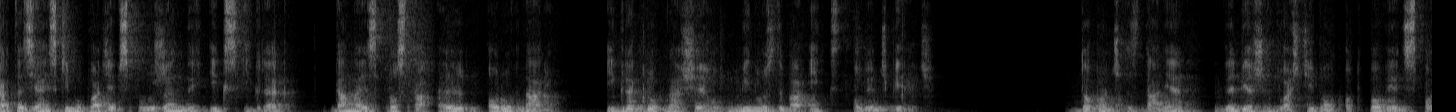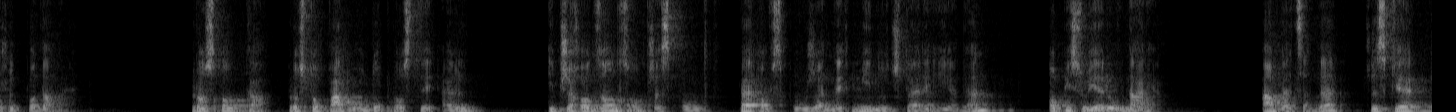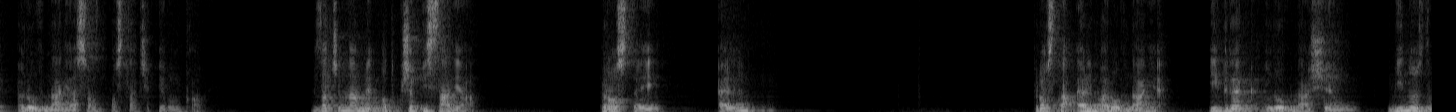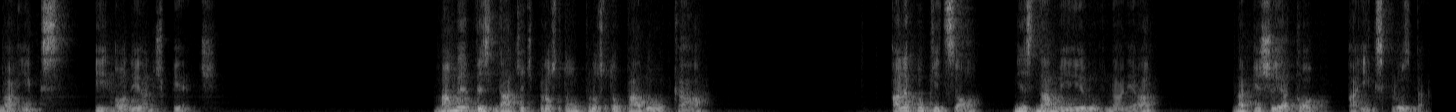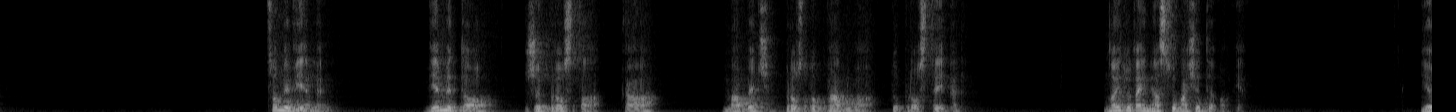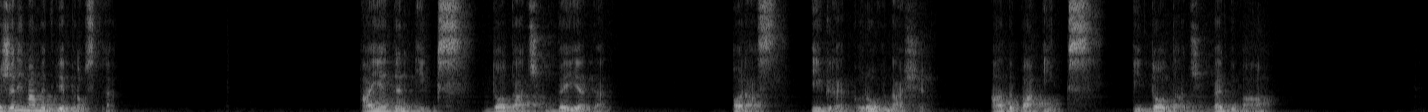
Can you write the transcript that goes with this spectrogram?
kartezjańskim układzie współrzędnych x, y dana jest prosta L o równaniu y równa się minus 2x odjąć 5. Dokończ zdanie, wybierz właściwą odpowiedź spośród podanych. Prostą K, prostopadłą do prostej L i przechodzącą przez punkt P o współrzędnych minus 4 i 1 opisuje równania. A, B, C, D. Wszystkie równania są w postaci kierunkowej. Zaczynamy od przepisania prostej L. Prosta L ma równanie y równa się minus 2x i odjąć 5. Mamy wyznaczyć prostą prostopadłą K, ale póki co nie znamy jej równania. Napiszę jako ax plus b. Co my wiemy? Wiemy to, że prosta K ma być prostopadła do prostej L. No i tutaj nasuwa się teoria. Jeżeli mamy dwie proste, a1x dodać b1 oraz y równa się a2x i dodać b2,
